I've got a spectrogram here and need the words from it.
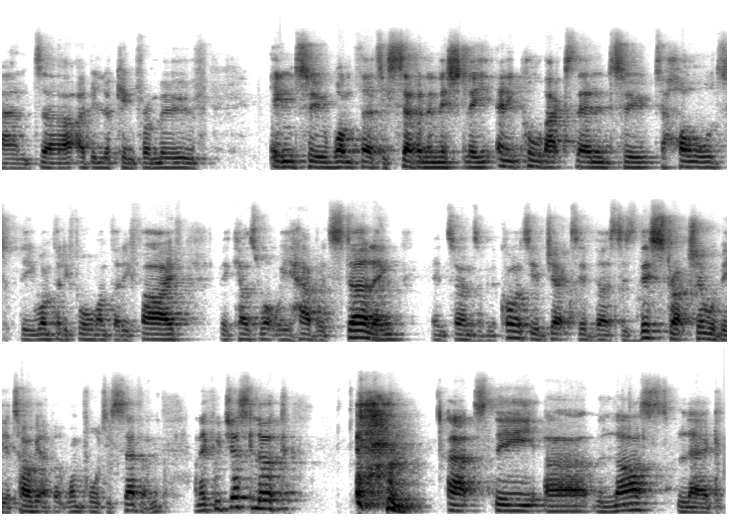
and uh, I'd be looking for a move into 137 initially. Any pullbacks then to to hold the 134, 135, because what we have with Sterling in terms of an equality objective versus this structure would be a target up at 147. And if we just look at the, uh, the last leg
